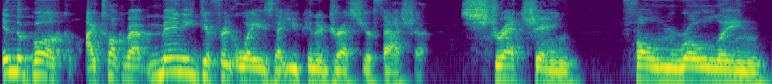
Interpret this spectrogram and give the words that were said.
in the book, I talk about many different ways that you can address your fascia stretching, foam rolling,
